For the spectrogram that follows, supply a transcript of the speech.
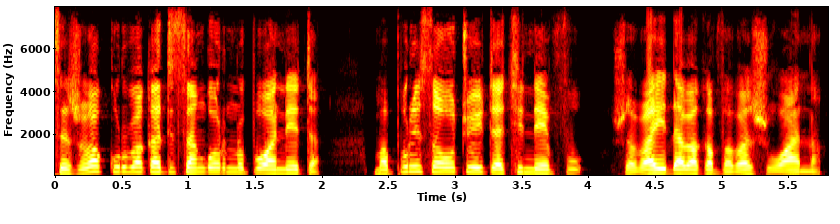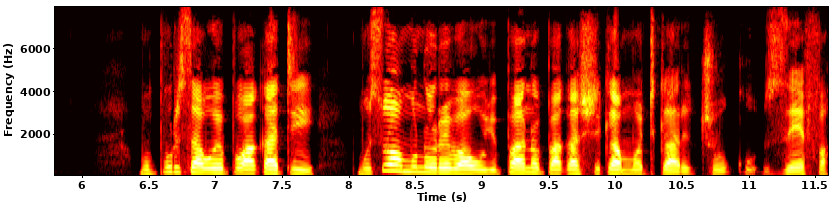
sezvo vakuru vakati sango rinopowa neta mapurisa otoita chinepfu zvavaida vakabva vazviwana. Mupurisa wepo akati musi wamunoreva uyu pano pakasvika motikari tsvuku zefa.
